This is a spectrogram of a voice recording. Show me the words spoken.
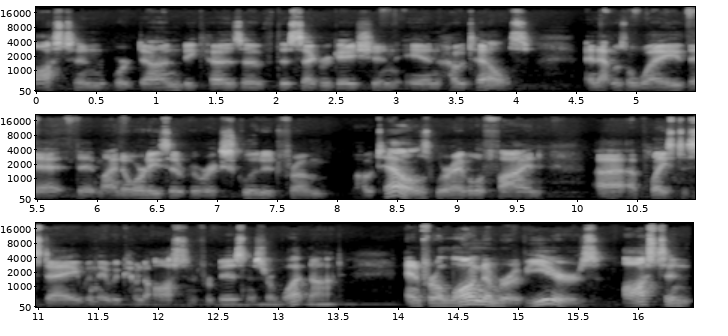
Austin were done because of the segregation in hotels. And that was a way that, that minorities that were excluded from hotels were able to find uh, a place to stay when they would come to Austin for business or whatnot. And for a long number of years, Austin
